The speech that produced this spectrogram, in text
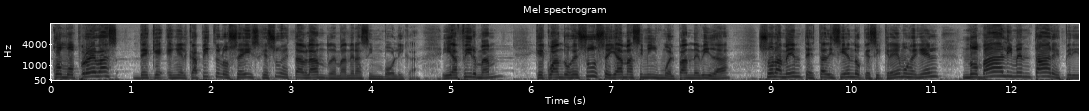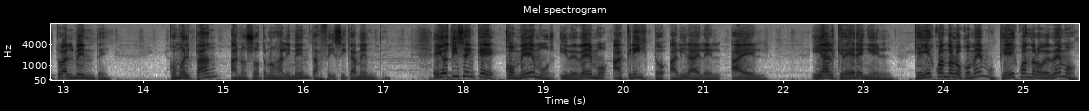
como pruebas de que en el capítulo 6 Jesús está hablando de manera simbólica y afirman que cuando Jesús se llama a sí mismo el pan de vida, solamente está diciendo que si creemos en Él nos va a alimentar espiritualmente, como el pan a nosotros nos alimenta físicamente. Ellos dicen que comemos y bebemos a Cristo al ir a Él, a Él y al creer en Él, que ahí es cuando lo comemos, que es cuando lo bebemos.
